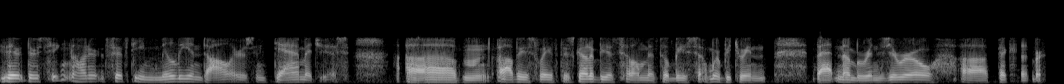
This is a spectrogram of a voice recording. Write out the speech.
they're, they're seeking 150 million dollars in damages. Um, obviously, if there's going to be a settlement, there'll be somewhere between that number and zero. Uh, pick a number.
